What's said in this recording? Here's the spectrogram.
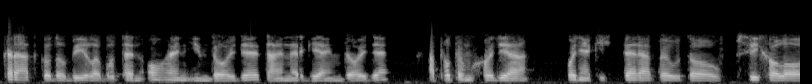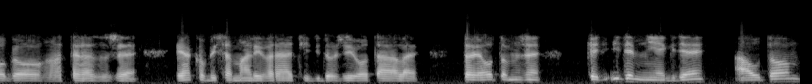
krátkodobý, lebo ten oheň im dojde, tá energia im dojde a potom chodia po nejakých terapeutov, psychológoch a teraz, že ako by sa mali vrátiť do života, ale to je o tom, že keď idem niekde autom,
